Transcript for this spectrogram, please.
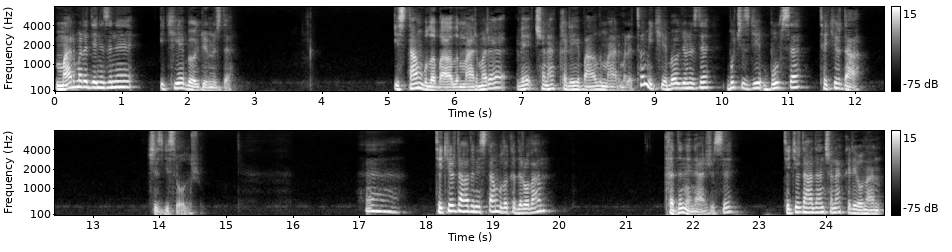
Marmara Denizi'ni ikiye böldüğümüzde İstanbul'a bağlı Marmara ve Çanakkale'ye bağlı Marmara tam ikiye böldüğünüzde bu çizgi Bursa Tekirdağ çizgisi olur. Ha. Tekirdağ'dan İstanbul'a kadar olan kadın enerjisi, Tekirdağ'dan Çanakkale'ye olan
